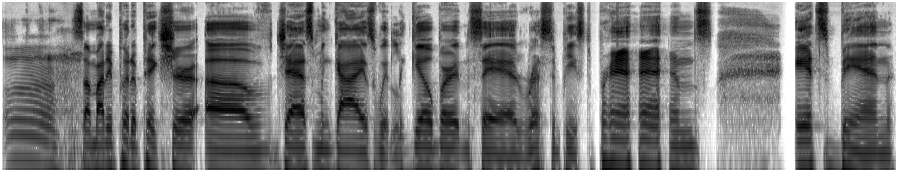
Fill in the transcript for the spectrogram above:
mm, somebody put a picture of Jasmine Guys with Lee Gilbert and said, "Rest in peace to Prince." It's been.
